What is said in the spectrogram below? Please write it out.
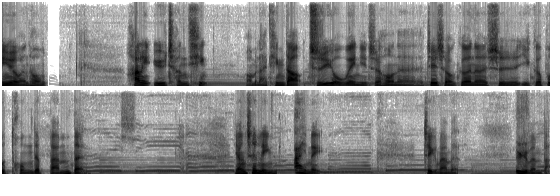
音乐顽童。哈里庾澄庆我们来听到只有为你之后呢这首歌呢是一个不同的版本。杨丞琳暧昧这个版本日文版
